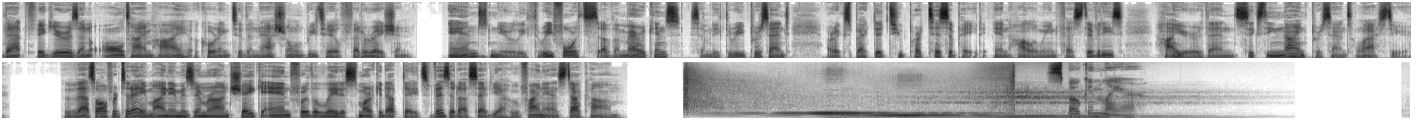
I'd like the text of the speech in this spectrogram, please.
That figure is an all time high, according to the National Retail Federation. And nearly three fourths of Americans, 73%, are expected to participate in Halloween festivities, higher than 69% last year. That's all for today. My name is Imran Sheikh, and for the latest market updates, visit us at yahoofinance.com. Spoken Layer.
